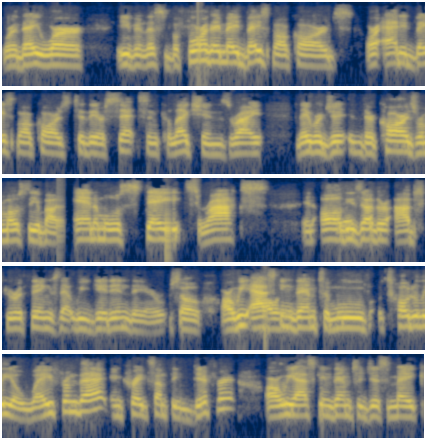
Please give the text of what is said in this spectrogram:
where they were even listen before they made baseball cards or added baseball cards to their sets and collections, right? They were ju- their cards were mostly about animals, states, rocks, and all these other obscure things that we get in there. So, are we asking them to move totally away from that and create something different? Or are we asking them to just make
